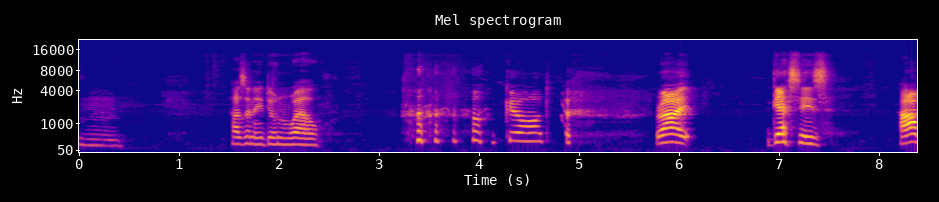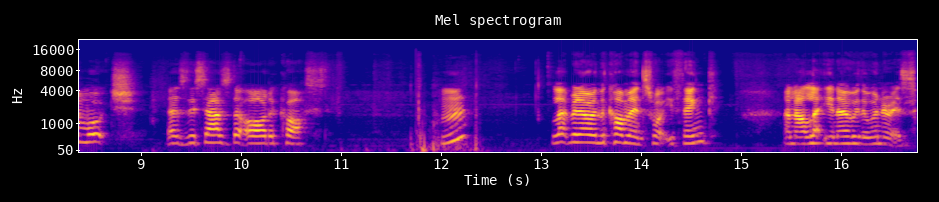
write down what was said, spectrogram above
Hmm. Hasn't he done well? oh, God. Right, guesses. How much has this Asda order cost? Hmm? Let me know in the comments what you think, and I'll let you know who the winner is.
